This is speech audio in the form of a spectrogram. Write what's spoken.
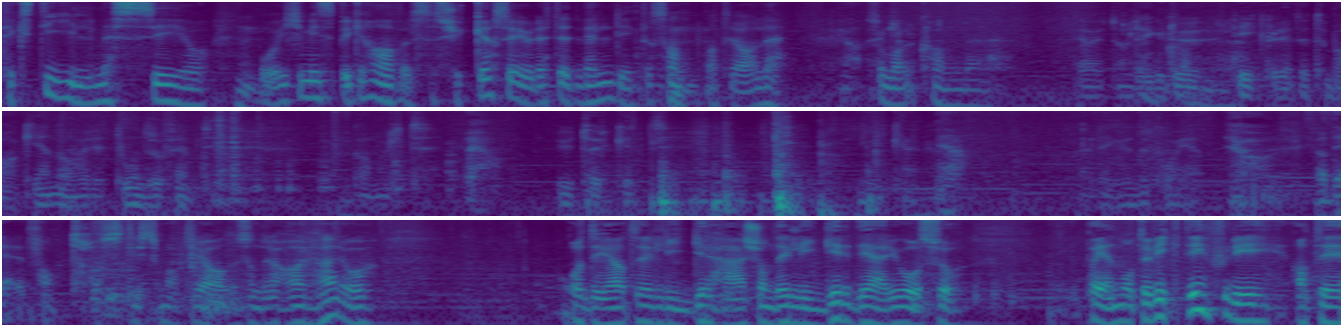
tekstilmessig, og, mm. og, ikke minst begravelsesskikker, så er jo dette et veldig interessant mm. materiale ja, som man kan uh, ja, Nå legger du likeledet tilbake igjen over 250 gammelt, uttørket lik her. Ja. Der legger du det på igjen. Ja. ja. det er et fantastisk materiale som dere har her. Og, og, det at det ligger her som det ligger, det er jo også på en måte viktig, fordi at det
